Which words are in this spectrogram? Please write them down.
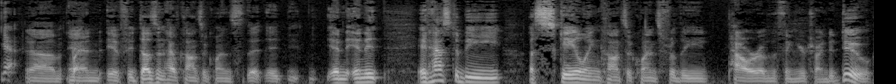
Yeah. Um, And if it doesn't have consequence, that it and and it it has to be a scaling consequence for the power of the thing you're trying to do,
